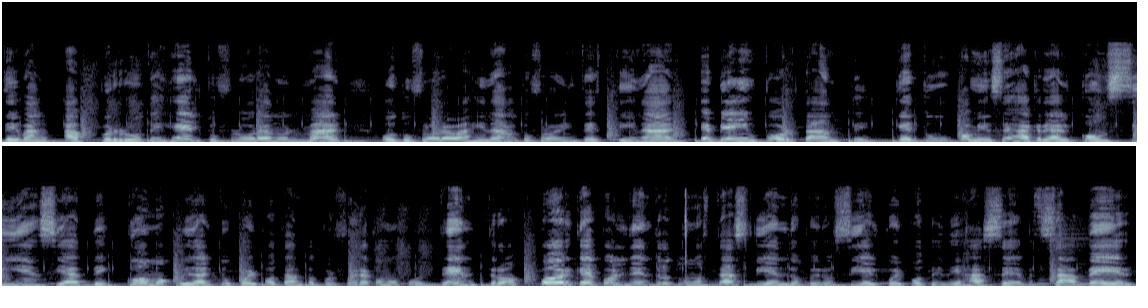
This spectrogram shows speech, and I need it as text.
te van a proteger tu flora normal o tu flora vaginal o tu flora intestinal. Es bien importante que tú comiences a crear conciencia de cómo cuidar tu cuerpo tanto por fuera como por dentro, porque por dentro tú no estás viendo, pero sí el cuerpo te deja saber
